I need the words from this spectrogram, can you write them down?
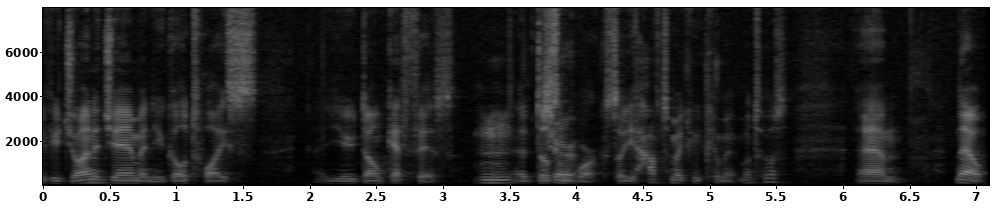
if you join a gym and you go twice, you don't get fit. Mm-hmm. It doesn't sure. work. So you have to make a commitment to it. Um, now,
